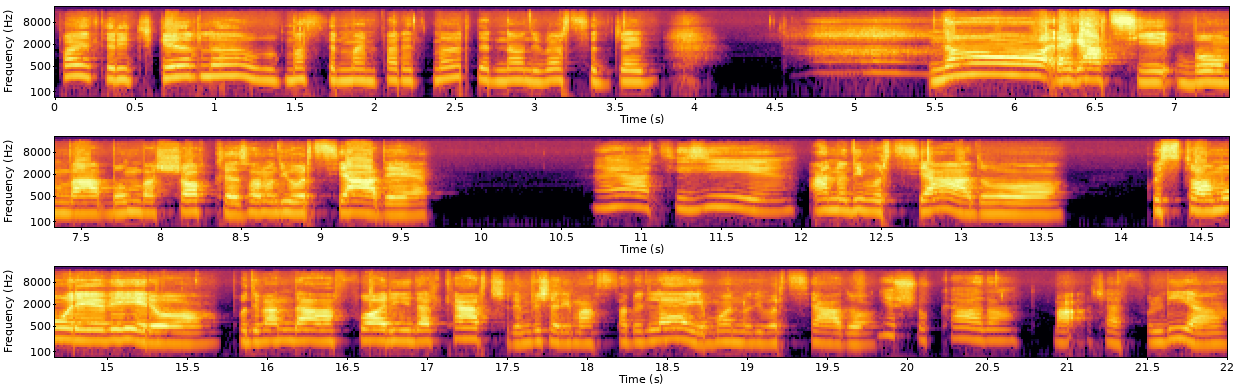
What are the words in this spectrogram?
Spoiled rich girl who mastermind parents murder, now divorced J. No, ragazzi, bomba, bomba shock, sono divorziate. Ragazzi, sì. Hanno divorziato. Questo amore vero poteva andare fuori dal carcere, invece è rimasta per lei e ora hanno divorziato. Io scioccata. Ma, cioè, follia?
